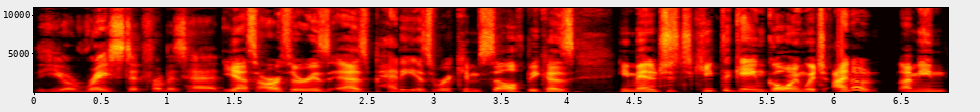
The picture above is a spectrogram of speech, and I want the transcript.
he erased it from his head. Yes, Arthur is as petty as Rick himself because he manages to keep the game going, which I don't. I mean,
